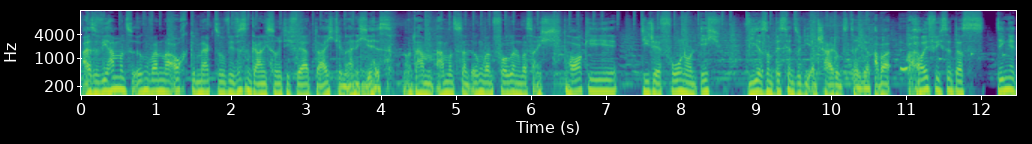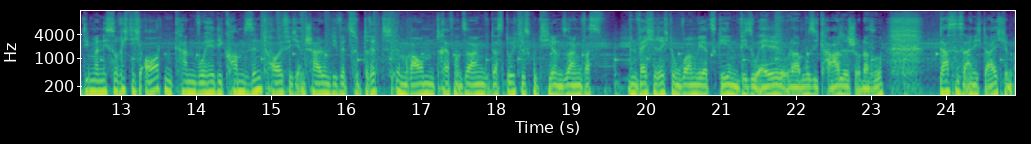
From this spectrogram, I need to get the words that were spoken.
Also wir haben uns irgendwann mal auch gemerkt, so wir wissen gar nicht so richtig, wer Deichkind eigentlich ist und haben, haben uns dann irgendwann vorgenommen, was eigentlich Porky, DJ Phono und ich, wir so ein bisschen so die Entscheidungsträger. Aber häufig sind das Dinge, die man nicht so richtig orten kann, woher die kommen, sind häufig Entscheidungen, die wir zu dritt im Raum treffen und sagen, das durchdiskutieren und sagen, was, in welche Richtung wollen wir jetzt gehen, visuell oder musikalisch oder so. Das ist eigentlich Deichkind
